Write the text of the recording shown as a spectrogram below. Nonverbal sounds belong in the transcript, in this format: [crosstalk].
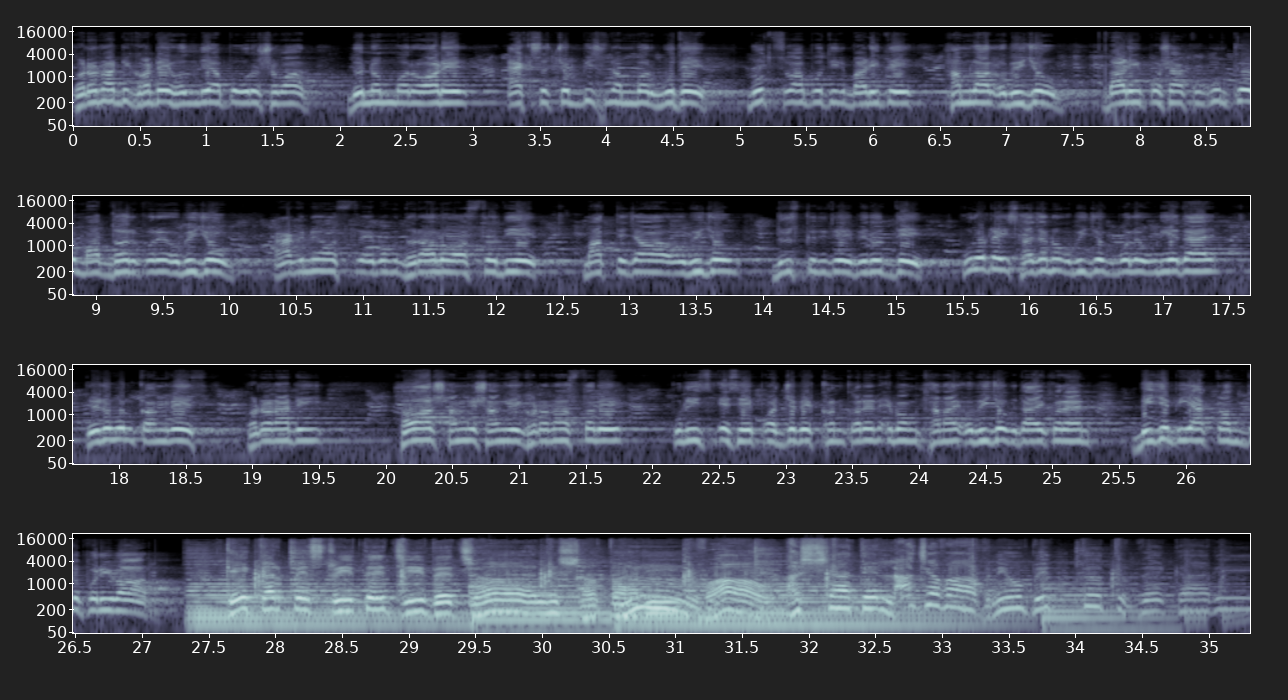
ঘটনাটি ঘটে হলদিয়া পৌরসভার দু নম্বর ওয়ার্ডের একশো চব্বিশ নম্বর বুথে বুথ সভাপতির বাড়িতে হামলার অভিযোগ। বাড়ি পোষা কুকুরকেও মারধর করে অভিযোগ। আগ্নেয়াস্ত্র এবং ধরালো অস্ত্র দিয়ে মারতে যাওয়া অভিযোগ দুষ্কৃতীদের বিরুদ্ধে পুরোটাই সাজানো অভিযোগ বলে উড়িয়ে দেয় তৃণমূল কংগ্রেস। ঘটনাটি হওয়ার সঙ্গে সঙ্গে ঘটনাস্থলে পুলিশ এসে পর্যবেক্ষণ করেন এবং থানায় অভিযোগ দায় করেন বিজেপি আক্রান্ত পরিবার। কেক আর পেস্ট্রিতে জিবে জল সপারি ওয়াও। আশাতে লাজবাব নিউ বিদ্যুৎ বেকারি।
